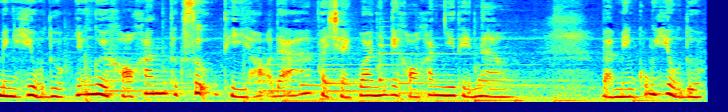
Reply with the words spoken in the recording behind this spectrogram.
Mình hiểu được những người khó khăn thực sự thì họ đã phải trải qua những cái khó khăn như thế nào. Và mình cũng hiểu được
